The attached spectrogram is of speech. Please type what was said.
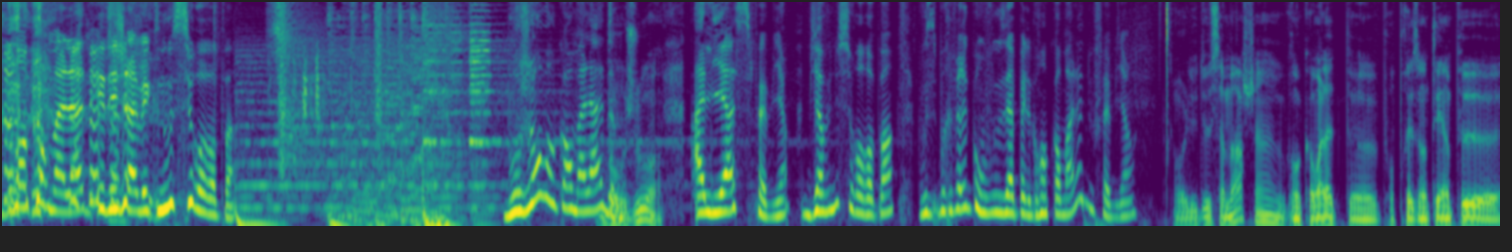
Grand Corps Malade est déjà avec nous sur Europe 1. Bonjour Grand Corps Malade, Bonjour. alias Fabien. Bienvenue sur Europe 1. Vous préférez qu'on vous appelle Grand Corps Malade ou Fabien? Oh, les deux, ça marche. Hein. Grand Corps Malade peut- pour présenter un peu euh,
